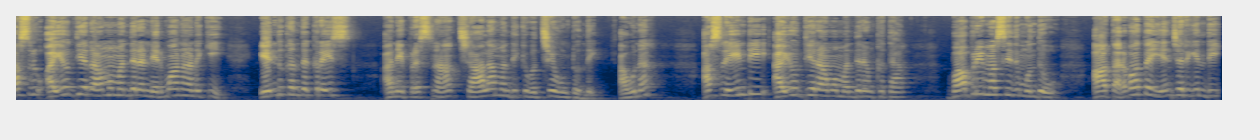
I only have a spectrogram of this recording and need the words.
అసలు అయోధ్య రామ మందిర నిర్మాణానికి ఎందుకంత క్రేజ్? అనే ప్రశ్న చాలామందికి వచ్చే ఉంటుంది. అవునా? అసలు ఏంటి అయోధ్య రామ మందిరం కథ? బాబ్రీ మసీదు ముందు ఆ తర్వాత ఏం జరిగింది?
